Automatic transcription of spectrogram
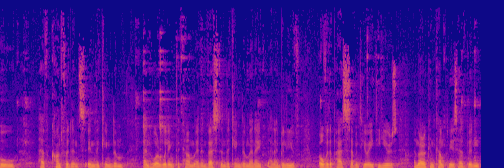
who have confidence in the kingdom and who are willing to come and invest in the kingdom. And I, and I believe over the past 70 or 80 years, American companies have been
